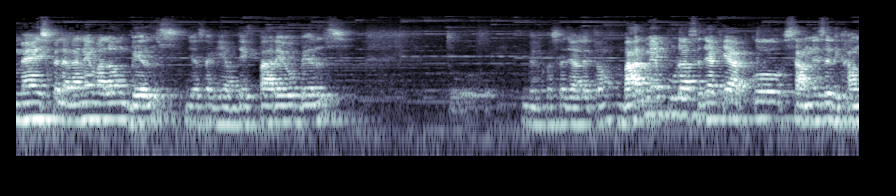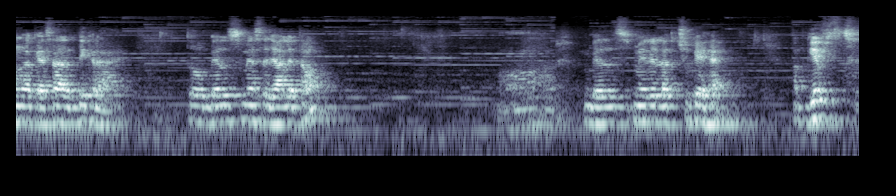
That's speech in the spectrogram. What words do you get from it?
मैं इस पे लगाने वाला हूँ बेल्स जैसा कि आप देख पा रहे हो बेल्स तो बेल को सजा लेता हूँ। बाद में पूरा सजा के आपको सामने से दिखाऊँगा कैसा दिख रहा है। तो बेल्स में सजा लेता हूँ। और बेल्स मेरे लग चुके हैं। अब गिफ्ट्स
